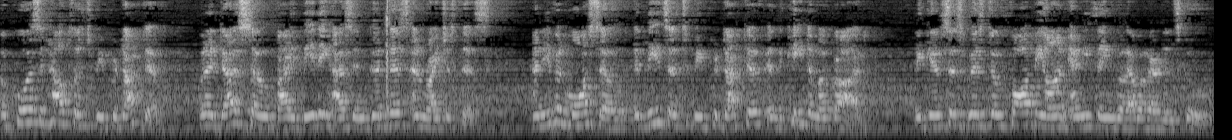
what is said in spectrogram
Of course, it helps us to be productive, but it does so by leading us in goodness and righteousness. And even more so, it leads us to be productive in the kingdom of God. It gives us wisdom far beyond anything we'll ever learn in school.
